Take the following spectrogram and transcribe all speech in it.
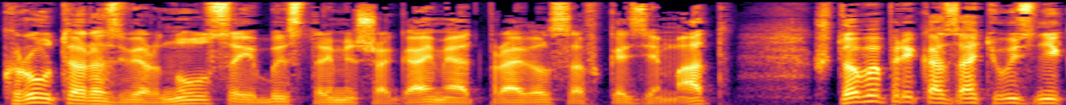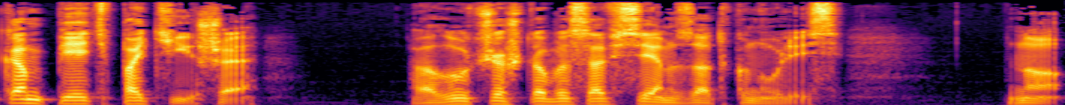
круто развернулся и быстрыми шагами отправился в каземат, чтобы приказать узникам петь потише, а лучше, чтобы совсем заткнулись. Но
